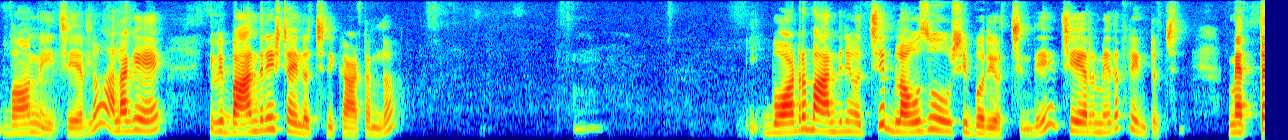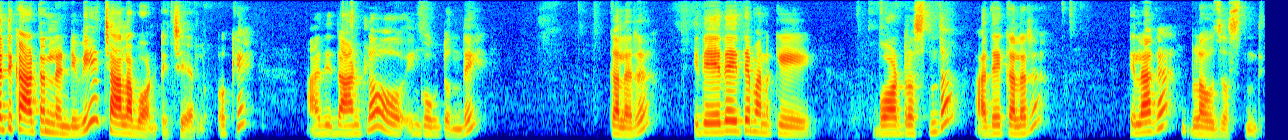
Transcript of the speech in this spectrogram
బాగున్నాయి చీరలు. అలాగే ఇవి బాందినీ స్టైల్ వచ్చినాయి కాటన్లో. బార్డర్ బాందిని వచ్చి బ్లౌజు షిబోరి వచ్చింది. చీర మీద ప్రింట్ వచ్చింది. మెత్తటి కాటన్లు అండి ఇవి. చాలా బాగుంటాయి చీరలు. ఓకే? అది దాంట్లో ఇంకొకటి ఉంది. కలర్. ఇది ఏదైతే మనకి బార్డర్ వస్తుందో అదే కలర్. ఇలాగా బ్లౌజ్ వస్తుంది.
